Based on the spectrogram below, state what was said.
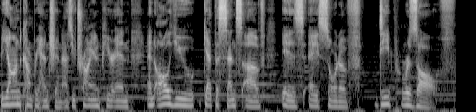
beyond comprehension as you try and peer in, and all you get the sense of is a sort of deep resolve,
